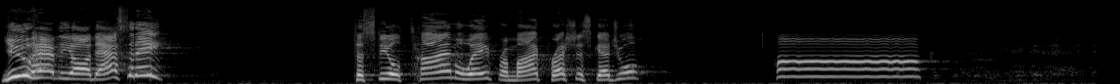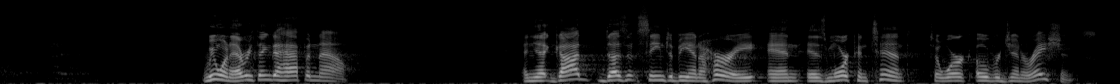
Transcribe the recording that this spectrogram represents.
you have the audacity to steal time away from my precious schedule? Honk. We want everything to happen now. And yet, God doesn't seem to be in a hurry and is more content to work over generations.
